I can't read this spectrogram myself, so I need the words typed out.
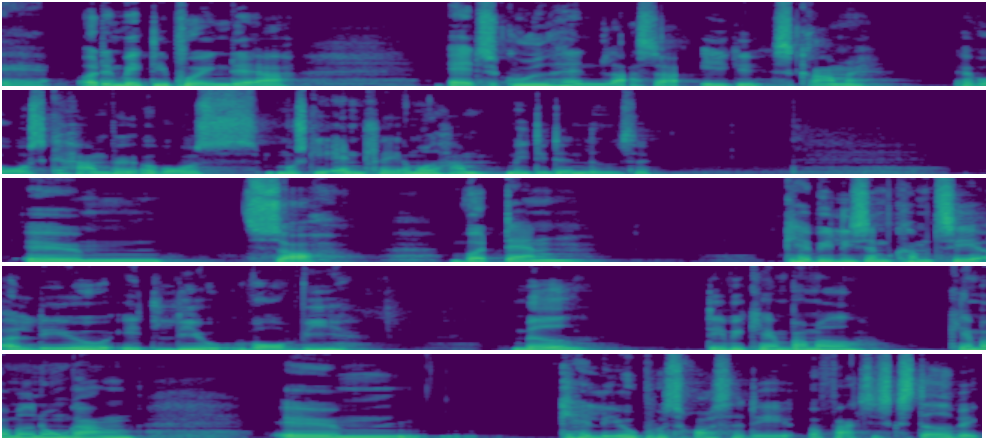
Øh, og den vigtige pointe er, at Gud han lader sig ikke skræmme af vores kampe og vores måske anklager mod ham midt i den lidelse. Øhm, så hvordan kan vi ligesom komme til at leve et liv, hvor vi med det, vi kæmper med, kæmper med nogle gange, øhm, kan leve på trods af det, og faktisk stadigvæk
